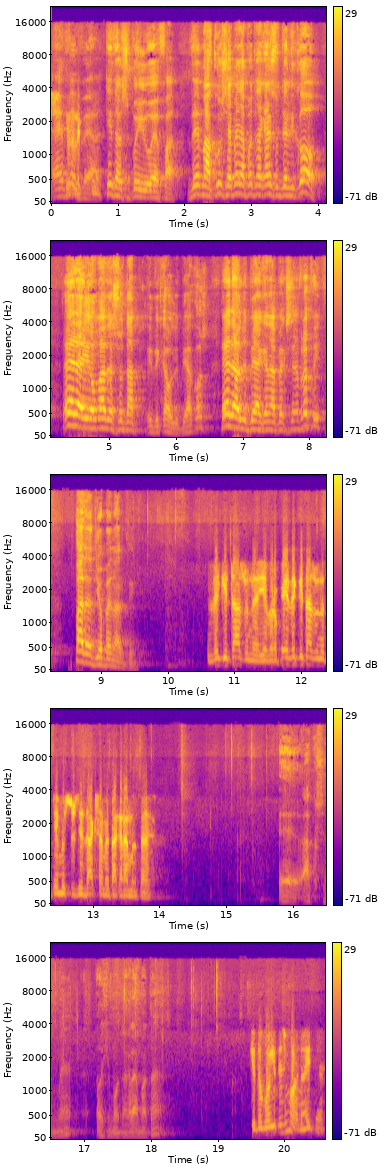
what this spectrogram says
Ε, βέβαια. Τι θα σου πει η UEFA; Δεν με ακούσε εμένα πότε θα κάνει τον τελικό; Έλα οι ομάδε σου, να... ειδικά ο Ολυμπιακός, έλα Ολυμπιακό να παίξει στην Ευρώπη, πάρε δύο πέναλτι. Δεν κοιτάζουν, οι Ευρωπαίοι δεν κοιτάζουν ότι εμείς τους διδάξαμε τα γράμματα. Ε, άκουσε με, όχι μόνο τα γράμματα. Και τον πολιτισμό εννοείται.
